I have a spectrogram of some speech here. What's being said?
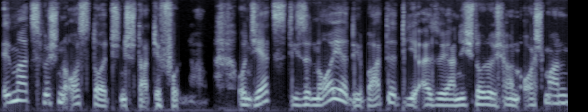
immer zwischen Ostdeutschen stattgefunden haben. Und jetzt diese neue Debatte, die also ja nicht nur durch Herrn Oschmann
